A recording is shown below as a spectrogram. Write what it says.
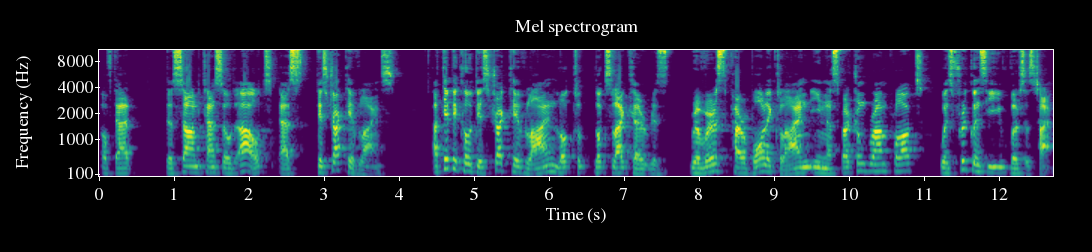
of that the sound cancelled out as destructive lines. A typical destructive line look, looks like a res- reverse parabolic line in a spectrogram plot with frequency versus time,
